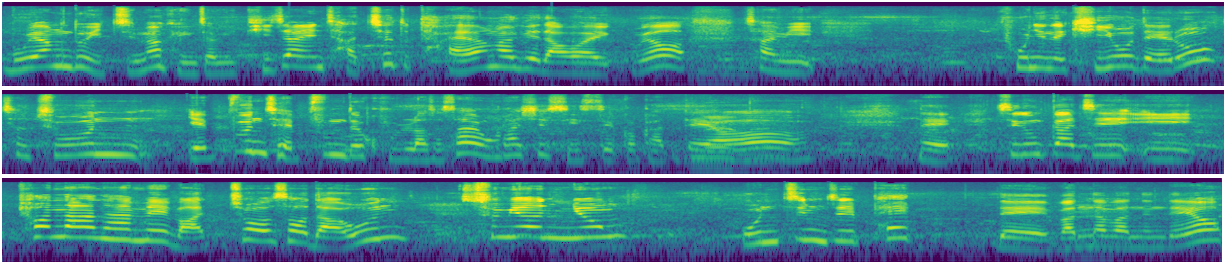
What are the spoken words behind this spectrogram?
모양도 있지만 굉장히 디자인 자체도 다양하게 나와 있고요. 참이 본인의 기호대로 참 좋은 예쁜 제품들 골라서 사용을 하실 수 있을 것 같아요. 네, 지금까지 이 편안함에 맞춰서 나온 수면용 온찜질 팩 네, 만나봤는데요.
